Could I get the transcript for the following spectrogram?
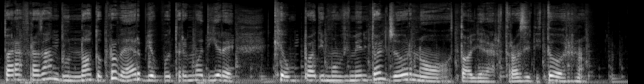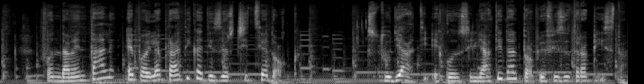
Parafrasando un noto proverbio potremmo dire che un po' di movimento al giorno toglie l'artrosi di torno. Fondamentale è poi la pratica di esercizi ad hoc, studiati e consigliati dal proprio fisioterapista.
